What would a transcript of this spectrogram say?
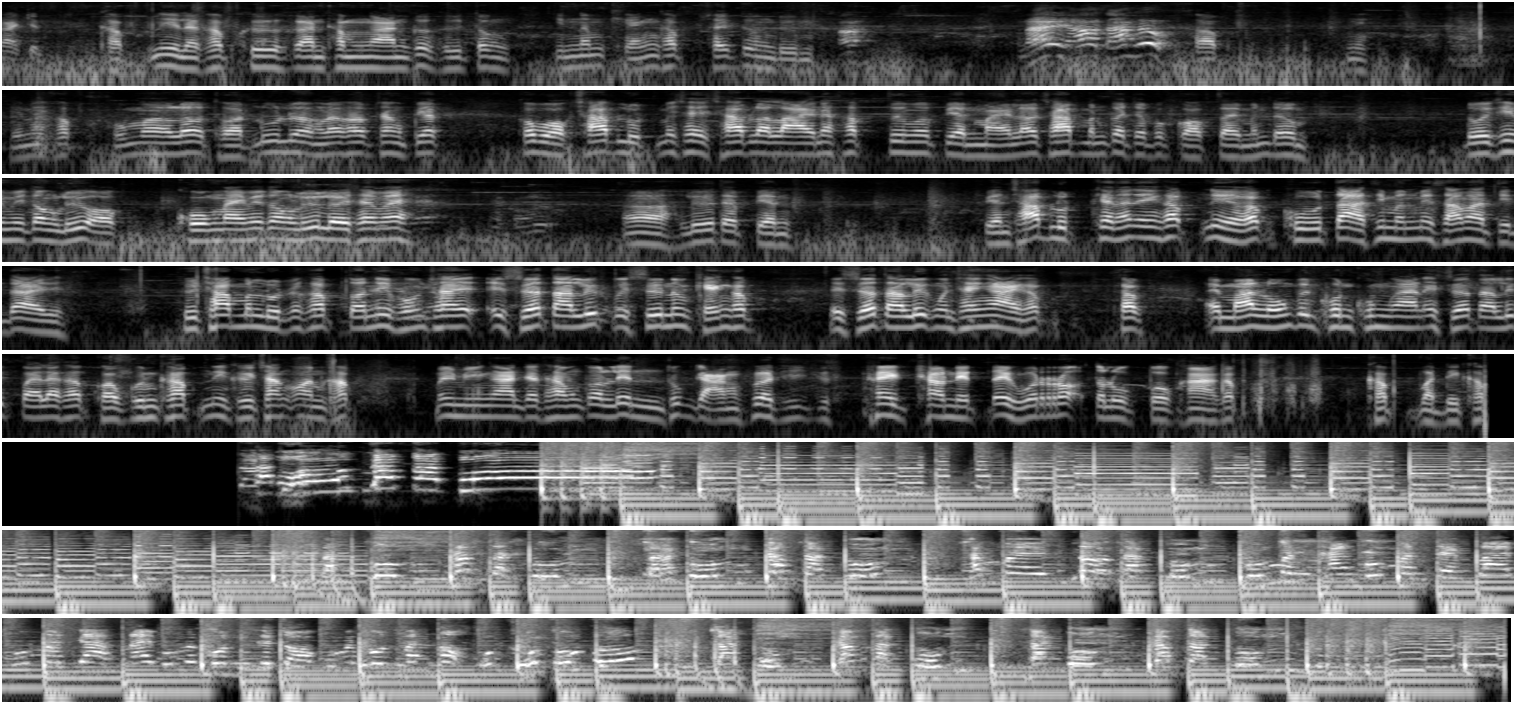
ได้กินครับนี่แหละครับคือการทำงานก็คือต้องกินน้ำแข็งครับใช้เครื่องดื่มไหนเอาตังค์เร็วครับ นี่เห็นไหมครับ ผมมาแล้วถอดรู้เรื่องแล้วครับช่างเปียกเขาบอกชาร์ปหลุดไม่ใช่ชาร์ปละลายนะครับซื้อมาเปลี่ยนใหม่แล้วชาร์ปมันก็จะประกอบใส่เหมือนเดิม โดยที่ไม่ต้องรื้อออก โครงในไม่ต้องรื้อเลยใช่ไหมเออหรือแต่เปลี่ยน เปลี่ยนชาร์ปหลุดแค่นั้นเองครับ นี่ครับคูต้าที่มันไม่สามารถติดได้ดิคือชาร์ปมันหลุดนะครับ ตอนนี้ผมใช้ไอ้เสือตาลึกไปซื้อน้ำแข็งครับ ไอ้เสือตาลึกมันใช้ง่ายครับ ครับ ไอ้หมาหลงเป็นคนคุมงานไอ้เสือตาลึกไปแล้วครับ ขอบคุณครับ นี่คือช่างอ้อนครับ ไม่มีงานจะทำก็เล่นทุกอย่างเพื่อที่จะให้ชาวเน็ตได้หัวเราะตลกโปกฮาครับ ครับสวัสดีครับ ตัดผมจับตัดผมตัดผมครับตัดผมตัดผมครับตัดผมทำไมต้องตัดผม ผมมันคันผมมันแตกปลาย ผมมันยากไรผมมันคนกระจอกผมมันคนบ้านนอกผมผมผมผมตัดผม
